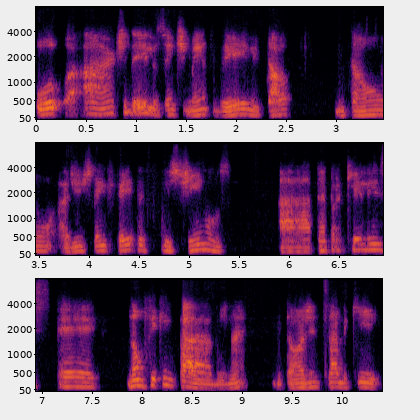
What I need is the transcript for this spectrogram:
o, a arte dele, o sentimento dele e tal. Então, a gente tem feito esses estímulos até para que eles é, não fiquem parados, né? Então, a gente sabe que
